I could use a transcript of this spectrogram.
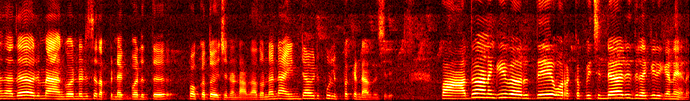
അതായത് ഒരു മാംഗോന്റെ ഒരു സിറപ്പിന്റെ ഒക്കെ പുറത്ത് പൊക്കത്ത് വെച്ചിട്ടുണ്ടായിരുന്നു. അതുകൊണ്ട് തന്നെ അതിന്റെ ഒരു പുളിപ്പൊക്കെ ഉണ്ടായിരുന്നു ശരി അപ്പോൾ അതുമാണെങ്കിൽ വെറുതെ ഉറക്കപ്പിച്ചിന്റെ ഒരു ഇതിലേക്ക് ഇരിക്കണേണ്.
